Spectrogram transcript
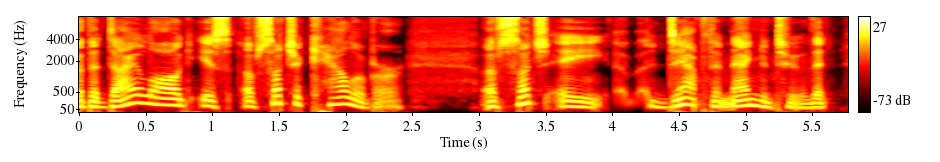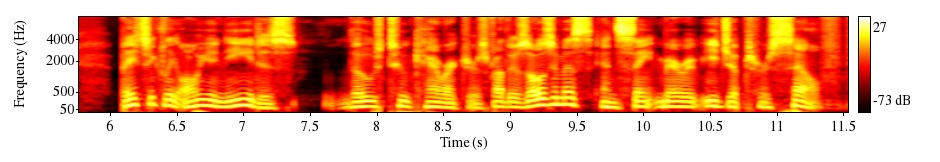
but the dialogue is of such a caliber, of such a depth and magnitude that basically all you need is those two characters, Father Zosimus and Saint Mary of Egypt herself.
